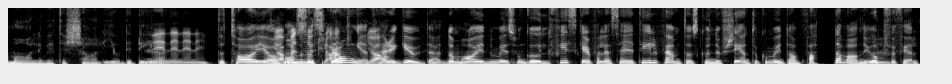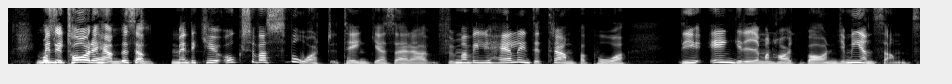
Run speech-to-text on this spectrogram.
Malin vet du Charlie gjorde det. Nej, nej, nej. nej. Då tar jag Ja, honom i språnget. ja. Herregud, de, har ju, de är som guldfiskar. Ifall jag säger till 15 sekunder för sent då kommer ju inte han fatta vad han har gjort för fel. Du måste ju det- ta det händelsen. Men det kan ju också vara svårt, tänker jag, så här, för man vill ju heller inte trampa på... Det är ju en grej om man har ett barn gemensamt.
